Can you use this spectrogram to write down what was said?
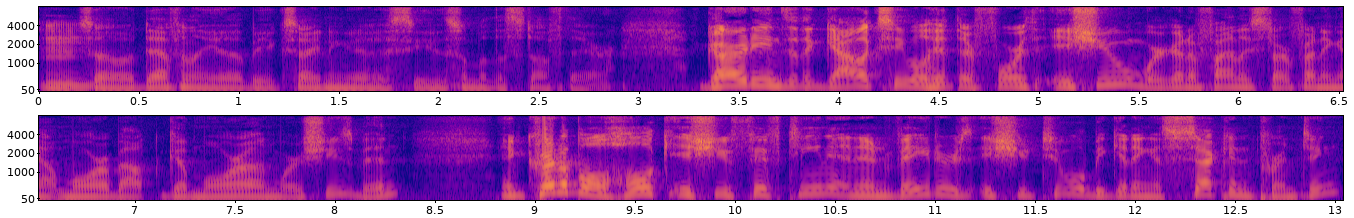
Mm. So definitely it'll be exciting to see some of the stuff there. Guardians of the Galaxy will hit their fourth issue. We're going to finally start finding out more about Gamora and where she's been. Incredible Hulk issue 15 and Invaders issue 2 will be getting a second printing.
